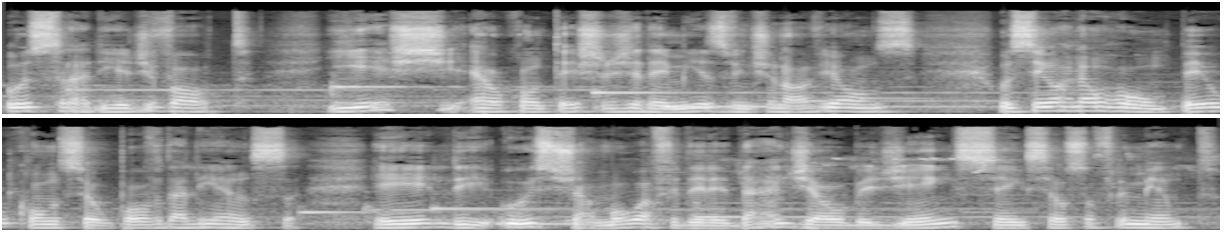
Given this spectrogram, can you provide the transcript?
os traria de volta. E este é o contexto de Jeremias 29, 11. O Senhor não rompeu com o seu povo da aliança. Ele os chamou à fidelidade e à obediência em seu sofrimento.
